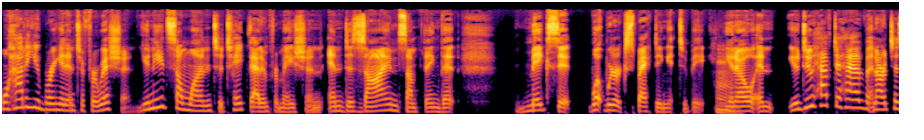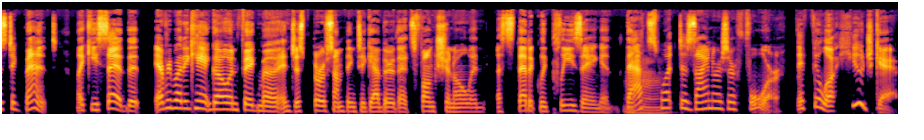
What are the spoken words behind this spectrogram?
well, how do you bring it into fruition? You need someone to take that information and design something that makes it what we're expecting it to be, Hmm. you know? And you do have to have an artistic bent. Like you said, that everybody can't go in Figma and just throw something together that's functional and aesthetically pleasing. And that's Mhm. what designers are for. They fill a huge gap.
